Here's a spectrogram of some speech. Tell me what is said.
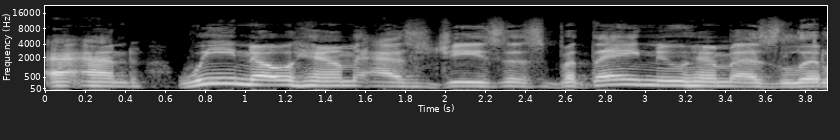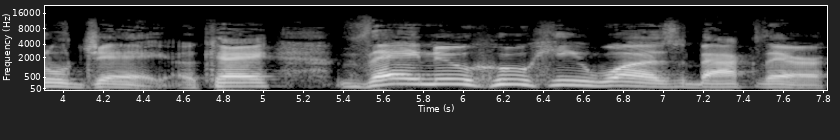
And we know him as Jesus, but they knew him as little J, okay? They knew who he was back there.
